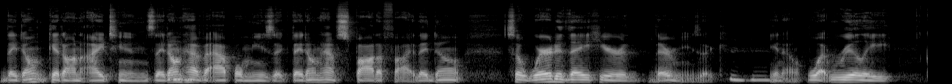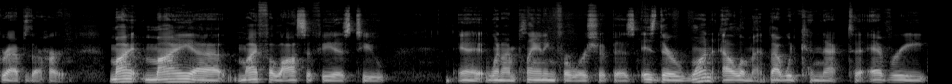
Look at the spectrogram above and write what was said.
they don't get on iTunes. They don't have Apple Music. They don't have Spotify. They don't. So where do they hear their music? You know what really grabs their heart. My my uh, my philosophy is to uh, when I'm planning for worship is is there one element that would connect to every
